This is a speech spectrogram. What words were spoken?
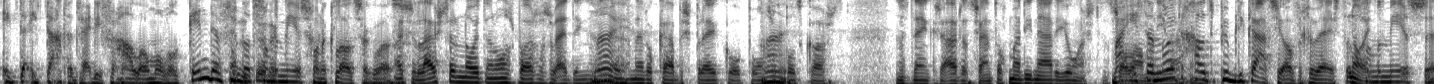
ik, ik dacht dat wij die verhalen allemaal wel kenden... van Ja, dat Van der. Meers gewoon een klootzak was. Maar ze luisteren nooit naar ons, Bas, als wij dingen Nee. eh, met elkaar bespreken op onze Nee. podcast. Dan denken ze, ah, dat zijn toch maar die nare jongens. Dat maar is er nooit waar een grote publicatie over geweest? Dat Nooit. Van der Meers... eh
